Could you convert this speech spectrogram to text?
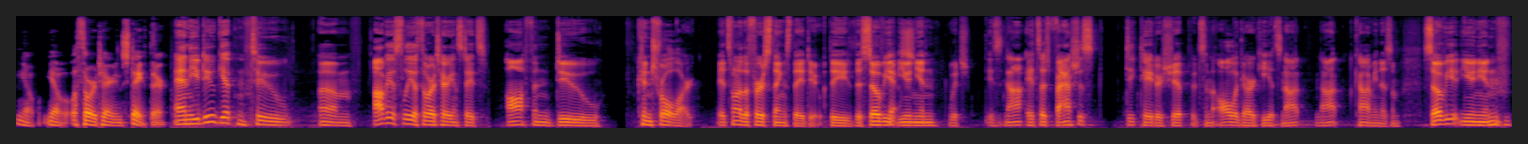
you know you know authoritarian state there. And you do get into um, obviously authoritarian states often do control art. It's one of the first things they do. The the Soviet yes. Union, which is not it's a fascist dictatorship, it's an oligarchy, it's not not communism. Soviet Union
